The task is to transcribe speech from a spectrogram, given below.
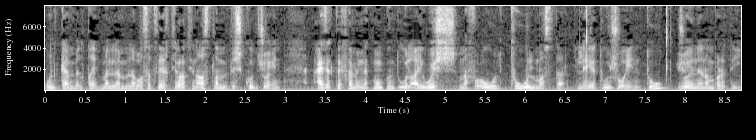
ونكمل. طيب ما لما أنا بصيت في الاختيارات هنا أصلا مفيش could join. عايزك تفهم إنك ممكن تقول I wish مفعول to المصدر اللي هي to join to join number 3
